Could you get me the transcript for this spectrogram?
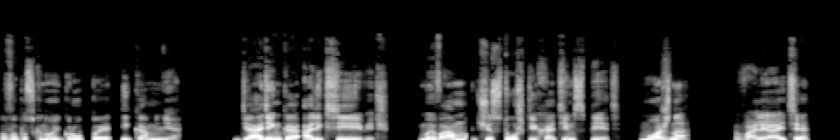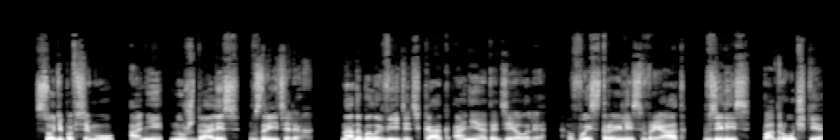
выпускной группы и ко мне. «Дяденька Алексеевич, мы вам частушки хотим спеть. Можно?» «Валяйте». Судя по всему, они нуждались в зрителях. Надо было видеть, как они это делали. Выстроились в ряд, взялись под ручки,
